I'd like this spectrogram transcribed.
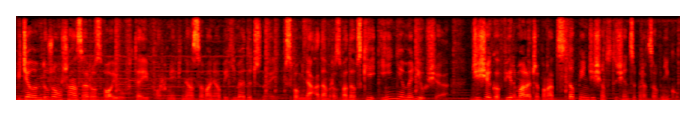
Widziałem dużą szansę rozwoju w tej formie finansowania opieki medycznej, wspomina Adam Rozwadowski i nie mylił się. Dziś jego firma leczy ponad 150 tysięcy pracowników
